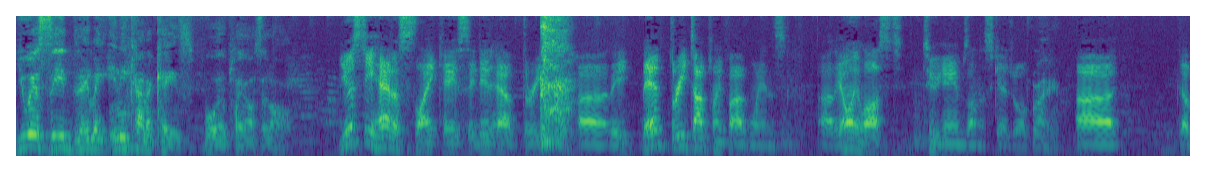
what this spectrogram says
USC, did they make any kind of case for the playoffs at all? USC had a slight case. They did have three. Uh, they they had three top twenty five wins. Uh, they only lost two games on the schedule. Right. Uh, the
